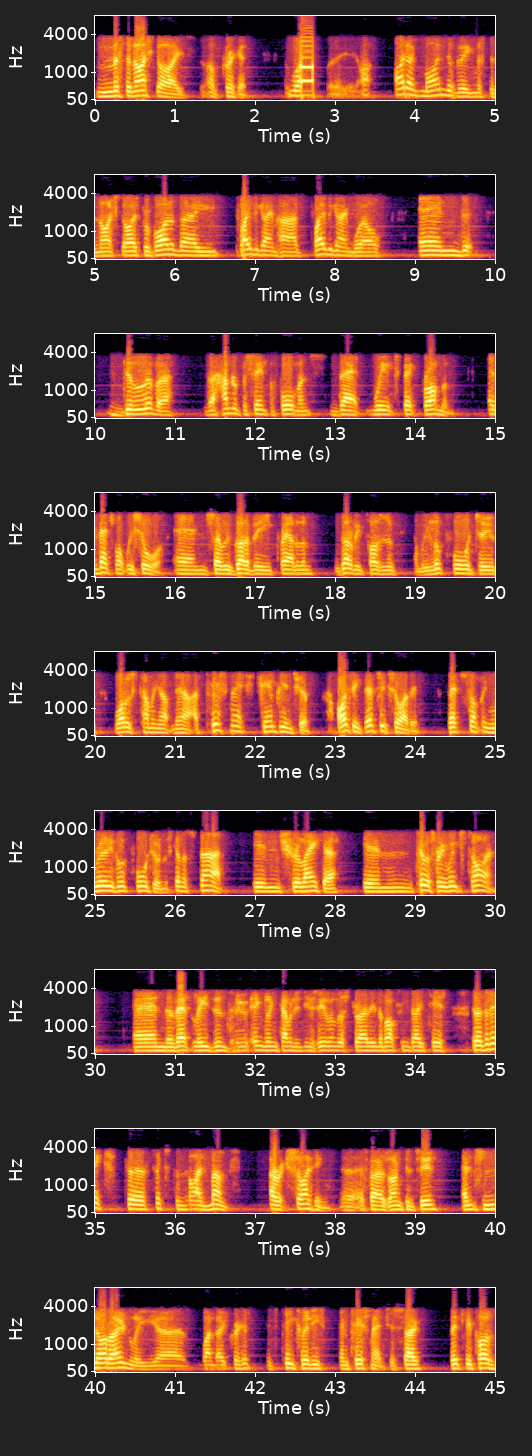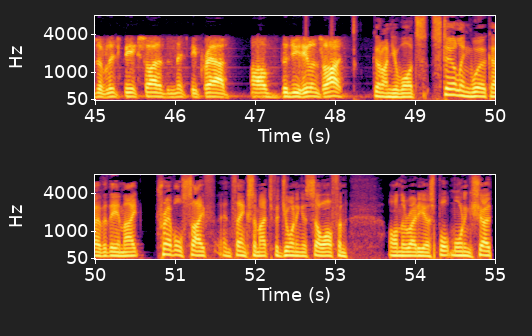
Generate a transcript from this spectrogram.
Mr. Nice Guys of cricket. Well, I, I don't mind them being Mr. Nice Guys, provided they play the game hard, play the game well, and deliver the 100% performance that we expect from them. And that's what we saw. And so we've got to be proud of them. We've got to be positive, and we look forward to what is coming up now. A Test match championship. I think that's exciting that's something really to look forward to. And it's going to start in Sri Lanka in two or three weeks' time. And that leads into England coming to New Zealand, Australia, the Boxing Day Test. You know, the next uh, six to nine months are exciting uh, as far as I'm concerned. And it's not only uh, one day cricket, it's T20s and Test matches. So let's be positive, let's be excited, and let's be proud of the New Zealand side. Good on you, Wads. Sterling work over there, mate. Travel safe, and thanks so much for joining us so often on the Radio Sport Morning Show.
